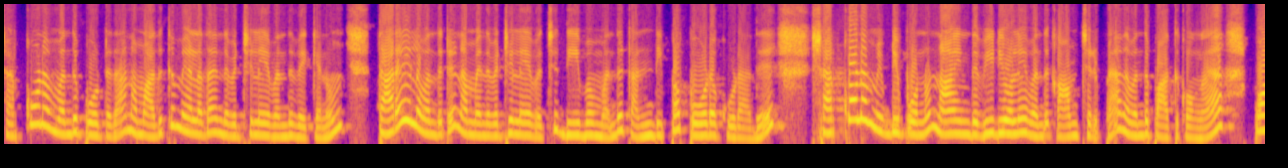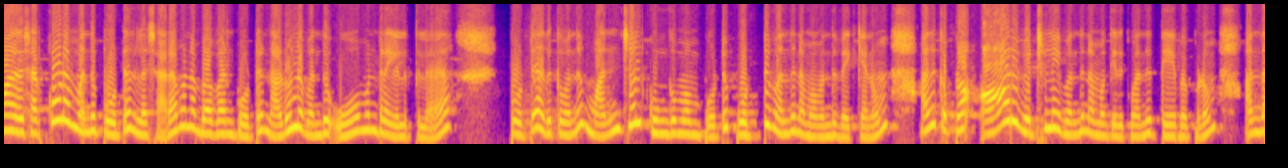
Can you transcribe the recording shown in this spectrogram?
சர்க்கோணம் வந்து போட்டு தான் நம்ம அதுக்கு மேலதான் இந்த வெற்றிலையை வந்து வைக்கணும். தரையில வந்துட்டு நம்ம இந்த வெற்றிலையை வச்சு தீபம் வந்து கண்டிப்பா போடக்கூடாது. சர்க்கோணம் இப்படி போடணும். நான் இந்த வீடியோலயே வந்து காமிச்சிருப்பேன். அதை வந்து பார்த்துக்கோங்க. சர்க்கோணம் வந்து போட்டு அதுல சரவண பவன் போட்டு நடுவில் வந்து ஓமன்ற எழுத்துல போட்டு அதுக்கு வந்து மஞ்சள் குங்குமம் போட்டு பொட்டு வந்து நம்ம வந்து வைக்கணும். அதுக்கப்புறம் ஆறு வெற்றிலை வந்து நமக்கு இதுக்கு வந்து தேவைப்படும். அந்த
